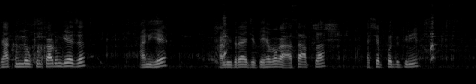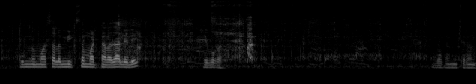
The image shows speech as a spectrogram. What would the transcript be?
झाकण लवकर काढून घ्यायचं. आणि हे हलवीत राहायचे. ते हे बघा असा आपला अशा पद्धतीने पूर्ण मसाला मिक्स मटणाला झालेले हे बघा. बघा मित्रांनो.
